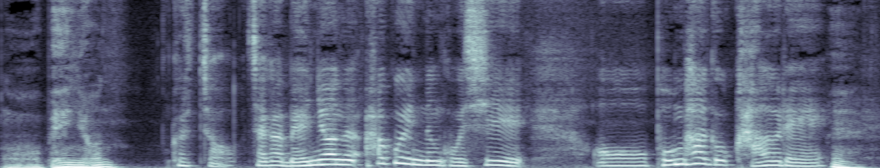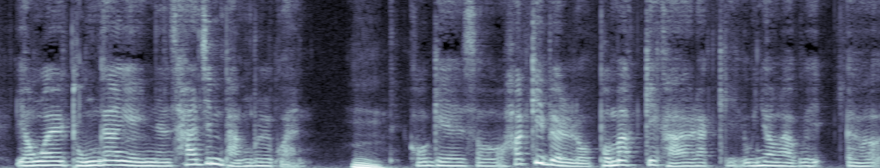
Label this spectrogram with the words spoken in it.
어, 매년? 그렇죠. 제가 매년 하고 있는 곳이 어, 봄하고 가을에 예. 영월 동강에 있는 사진 박물관 음. 거기에서 학기별로 봄학기, 가을학기 운영하고 어,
